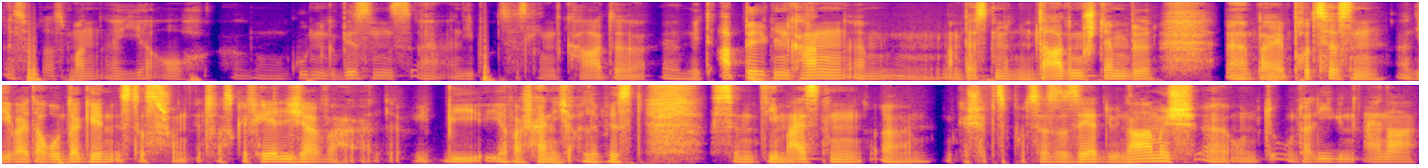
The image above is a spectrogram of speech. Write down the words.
so dass man äh, hier auch guten Gewissens äh, die Prozesslandkarte äh, mit abbilden kann, ähm, am besten mit einem Datumstempel. Äh, bei Prozessen, die weiter runtergehen, ist das schon etwas gefährlicher, weil, wie, wie ihr wahrscheinlich alle wisst, sind die meisten äh, Geschäftsprozesse sehr dynamisch äh, und unterliegen einer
